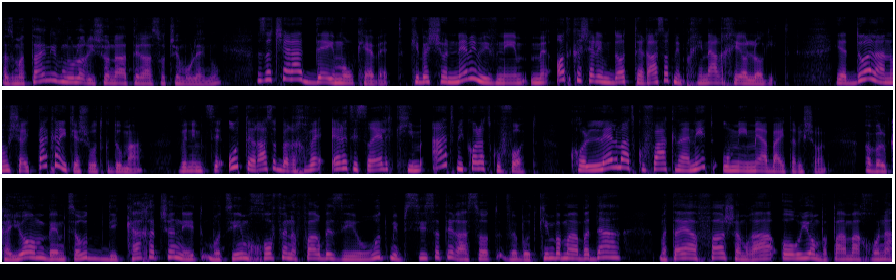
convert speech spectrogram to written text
אז מתי נבנו לראשונה הטרסות שמולנו? זאת שאלה די מורכבת, כי בשונה ממבנים, מאוד קשה למדוד טרסות מבחינה ארכיאולוגית. ידוע לנו שהייתה כאן התיישבות קדומה, ונמצאו טרסות ברחבי ארץ ישראל כמעט מכל התקופות, כולל מהתקופה הכנענית ומימי הבית הראשון. אבל כיום, באמצעות בדיקה חדשנית, מוציאים חופן עפר בזהירות מבסיס הטרסות ובודקים במעבדה מתי העפר שם ראה אור יום בפעם האחרונה.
